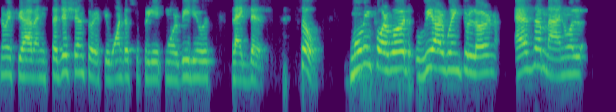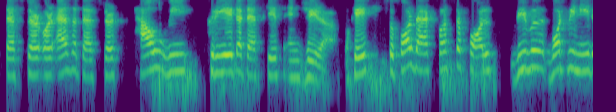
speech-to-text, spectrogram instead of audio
know if you have any suggestions or if you want us to create more videos like this so moving forward we are going to learn as a manual tester or as a tester how we create a test case in jira okay? So for that first of all we will what we need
